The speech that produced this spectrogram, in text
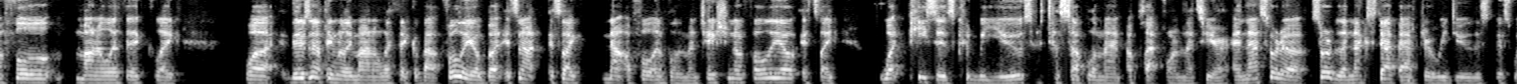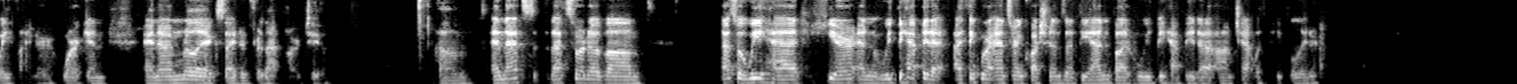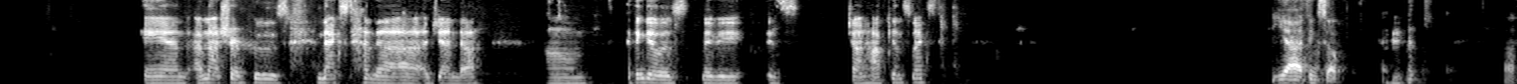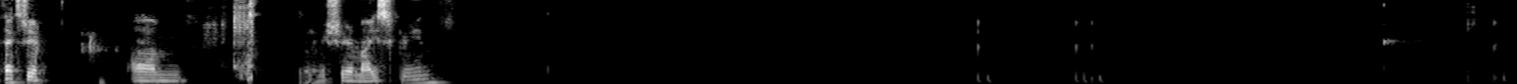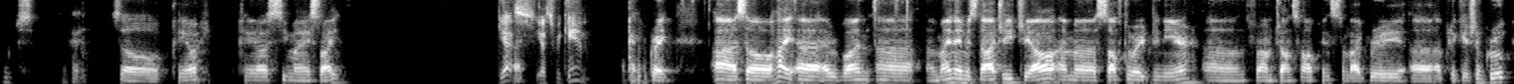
full monolithic like. Well, there's nothing really monolithic about Folio, but it's not. It's like not a full implementation of Folio. It's like what pieces could we use to supplement a platform that's here and that's sort of sort of the next step after we do this this wayfinder work and and i'm really excited for that part too um, and that's that's sort of um, that's what we had here and we'd be happy to i think we're answering questions at the end but we'd be happy to um, chat with people later and i'm not sure who's next on the agenda um, i think it was maybe is John Hopkins next? Yeah, I think so. Okay. Uh, thanks, Jim. Um, let me share my screen. Oops. So can you can you all see my slide? Yes, yes, we can. Okay, great. Uh, so hi, uh, everyone. Uh, my name is Daji Jiao. I'm a software engineer um, from Johns Hopkins Library uh, Application Group.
